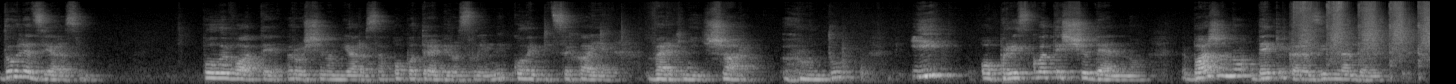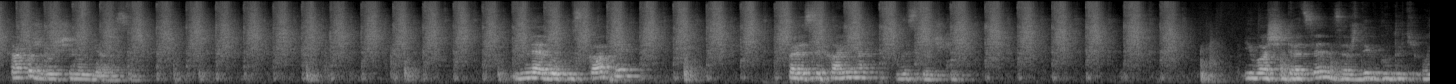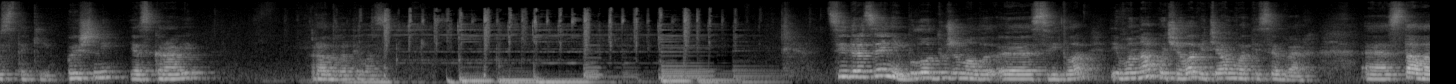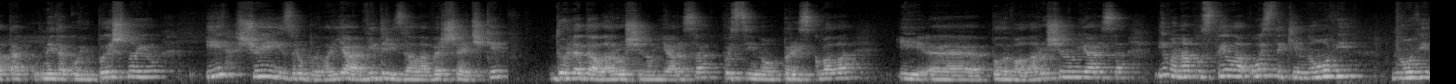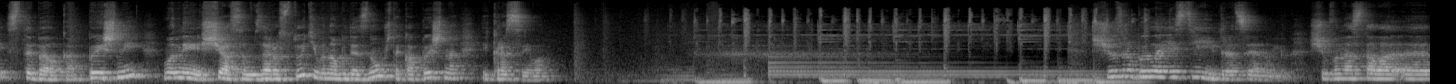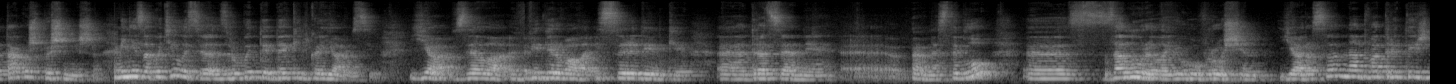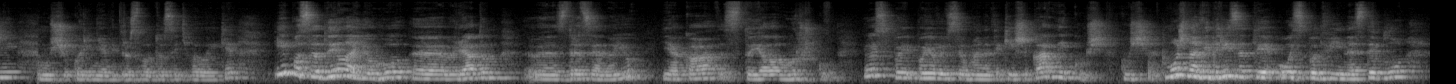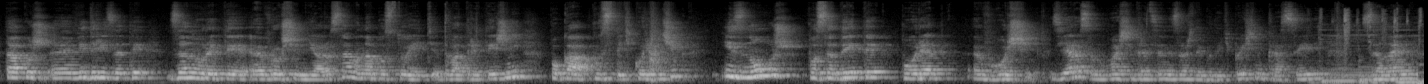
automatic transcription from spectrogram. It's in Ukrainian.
Догляд з ярусом. Поливати розчином яруса по потребі рослини, коли підсихає верхній шар ґрунту, і оприскувати щоденно. Бажано декілька разів на день. Також розчином яруса. Не допускати пересихання листочків. І ваші драцени завжди будуть ось такі пишні, яскраві, радувати вас. Цій драцені було дуже мало е, світла, і вона почала відтягуватися вверх. Е, стала так, не такою пишною. І що я її зробила? Я відрізала вершечки, доглядала розчином яруса, постійно оприскувала і е, поливала розчином яруса. І вона пустила ось такі нові, нові стебелка. Пишні, вони з часом заростуть, і вона буде знову ж така пишна і красива. Що зробила я з цією драценою, щоб вона стала е, також пишніша? Мені захотілося зробити декілька ярусів. Я взяла, відірвала із серединки е, драцени е, певне стебло, е, занурила його в розчин яруса на 2-3 тижні, тому що коріння відросло досить велике, і посадила його е, рядом е, з драценою, яка стояла в горшку. І ось появився в мене такий шикарний кущ. кущ. Можна відрізати ось подвійне стебло, також е, відрізати, занурити в розчин яруса. Вона постоїть 2-3 тижні, поки пустить корінчик, і знову ж посадити поряд е, в горщик. З ярусом ваші драцени завжди будуть пишні, красиві, зелені.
